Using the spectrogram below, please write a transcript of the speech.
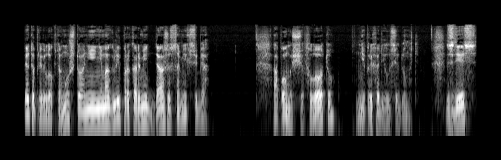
Это привело к тому, что они не могли прокормить даже самих себя. О помощи флоту не приходилось и думать. Здесь,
